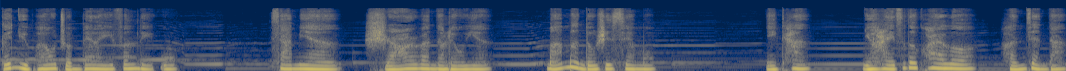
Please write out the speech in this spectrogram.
给女朋友准备了一份礼物。下面十二万的留言，满满都是羡慕。你看，女孩子的快乐很简单，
